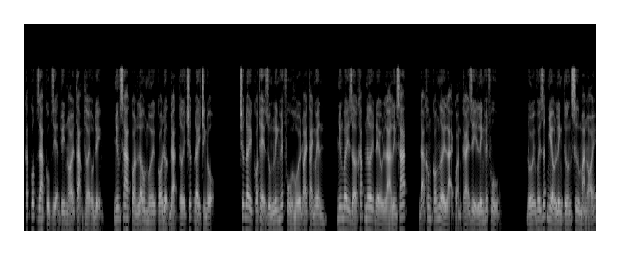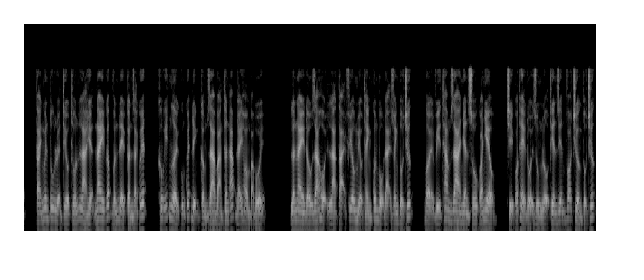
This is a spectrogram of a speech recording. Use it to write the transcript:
các quốc gia cục diện tuy nói tạm thời ổn định, nhưng xa còn lâu mới có được đạt tới trước đây trình độ trước đây có thể dùng linh huyết phủ hối đoái tài nguyên, nhưng bây giờ khắp nơi đều là linh sát, đã không có người lại quản cái gì linh huyết phủ. Đối với rất nhiều linh tướng sư mà nói, tài nguyên tu luyện thiếu thốn là hiện nay gấp vấn đề cần giải quyết, không ít người cũng quyết định cầm ra bản thân áp đáy hòm bà bối. Lần này đấu giá hội là tại phiêu miệu thành quân bộ đại doanh tổ chức, bởi vì tham gia nhân số quá nhiều, chỉ có thể đổi dùng lộ thiên diễn võ trường tổ chức.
